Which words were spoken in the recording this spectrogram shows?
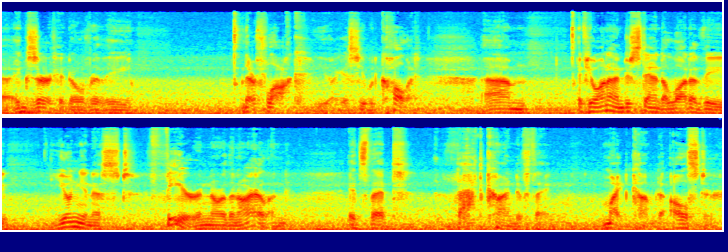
uh, exerted over the their flock, I guess you would call it. Um, if you want to understand a lot of the Unionist fear in Northern Ireland, it's that that kind of thing might come to Ulster.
